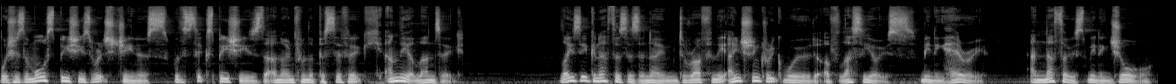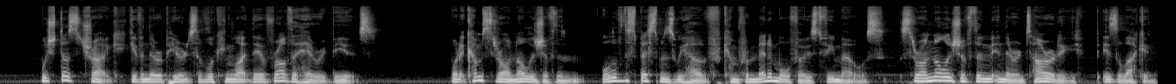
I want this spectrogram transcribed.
which is a more species-rich genus with six species that are known from the Pacific and the Atlantic, Lasiognathus is a name derived from the ancient Greek word of lasios, meaning hairy, and gnathos meaning jaw, which does track given their appearance of looking like they have rather hairy beards. When it comes to our knowledge of them, all of the specimens we have come from metamorphosed females, so our knowledge of them in their entirety is lacking.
